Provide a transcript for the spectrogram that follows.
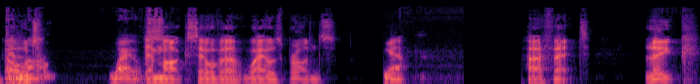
Gold. Denmark, Wales. Denmark silver, Wales bronze. Yeah. Perfect. Luke,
